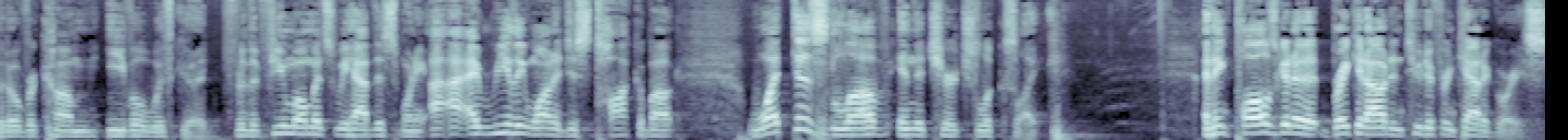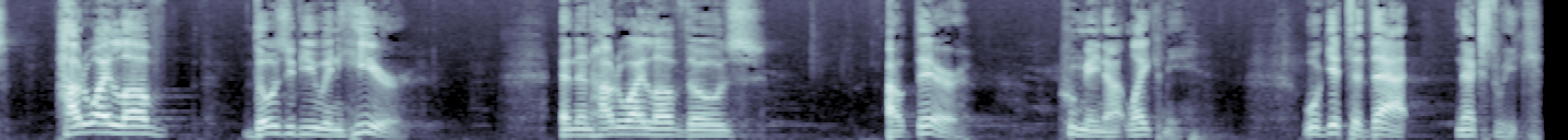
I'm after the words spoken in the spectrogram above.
but overcome evil with good. For the few moments we have this morning, I, I really want to just talk about what does love in the church looks like. I think Paul's going to break it out in two different categories. How do I love those of you in here? And then how do I love those out there who may not like me? We'll get to that next week.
